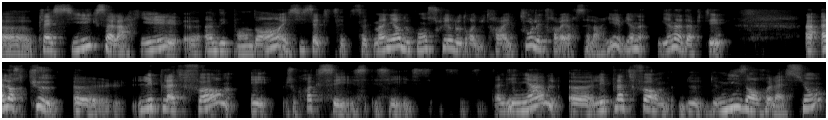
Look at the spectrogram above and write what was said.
euh, classique, salarié, euh, indépendant, et si cette, manière de construire le droit du travail pour les travailleurs salariés est bien, bien adaptée. Alors que euh, les plateformes, et je crois que c'est indéniable, les plateformes de, mise en relation,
